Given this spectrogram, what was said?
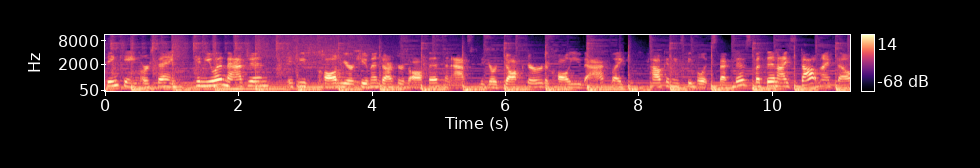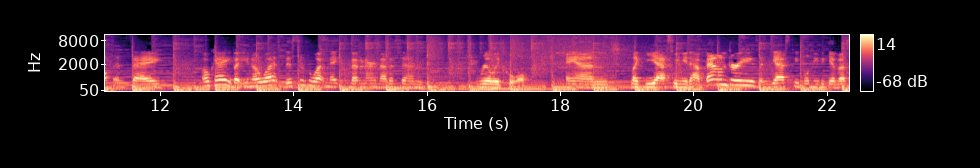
thinking or saying can you imagine if you called your human doctor's office and asked your doctor to call you back? Like how can these people expect this? But then i stop myself and say okay but you know what? This is what makes veterinary medicine really cool and like, yes, we need to have boundaries, and yes, people need to give us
